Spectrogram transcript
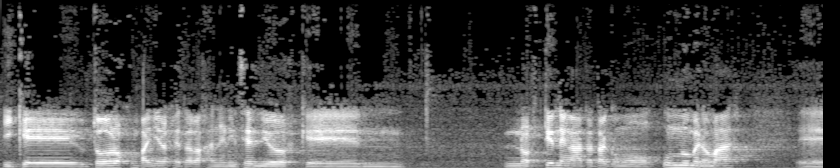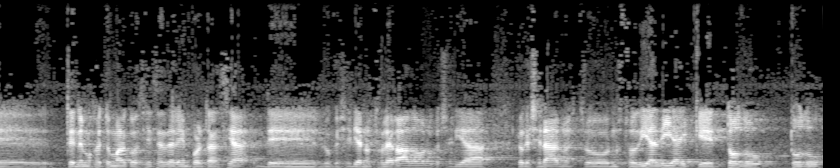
Y que todos los compañeros que trabajan en incendios, que nos tienden a tratar como un número más, eh, tenemos que tomar conciencia de la importancia de lo que sería nuestro legado, lo que sería, lo que será nuestro, nuestro día a día y que todo, todo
